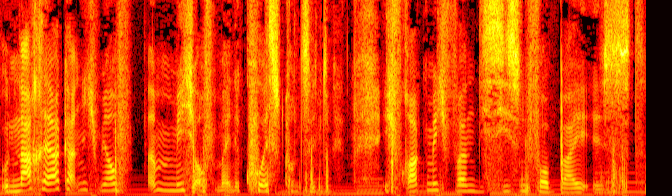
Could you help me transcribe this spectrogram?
Und nachher kann ich mir auf, äh, mich auf meine Quest konzentrieren. Ich frage mich, wann die Season vorbei ist.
